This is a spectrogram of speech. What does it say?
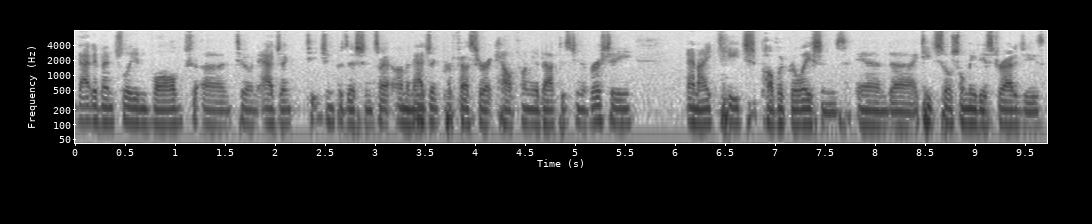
that eventually evolved uh, to an adjunct teaching position. So I, I'm an adjunct professor at California Baptist University, and I teach public relations and uh, I teach social media strategies.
